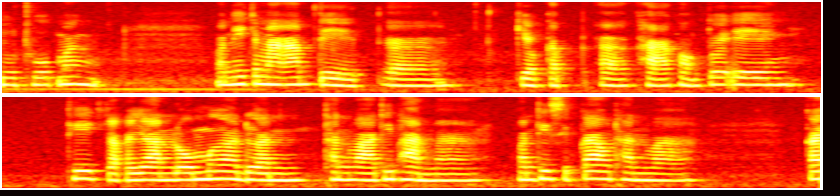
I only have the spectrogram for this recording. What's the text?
YouTube มั่ง วันนี้จะมาอัปเดตเเกี่ยวกับขาของตัวเอง ที่จักรยานล้มเมื่อเดือนธันวาที่ผ่านมา วันที่ 19ธันวา ใกล้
